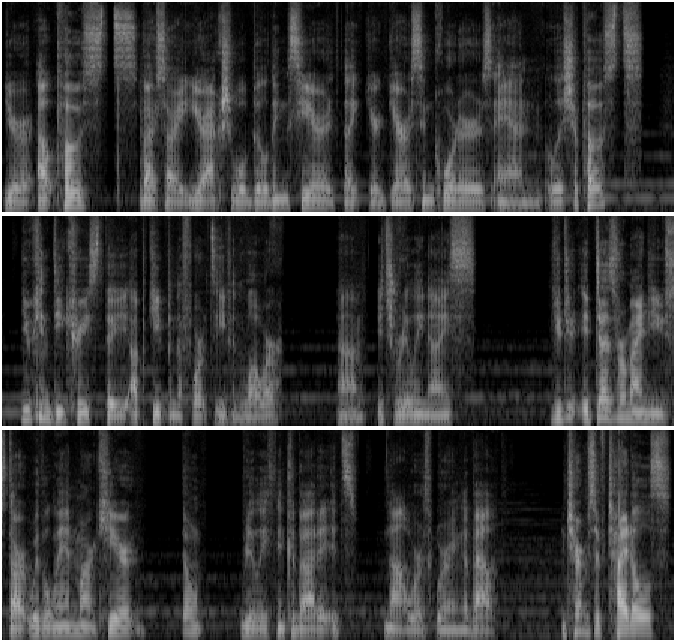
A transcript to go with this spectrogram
your outposts, or sorry, your actual buildings here, like your garrison quarters and militia posts, you can decrease the upkeep in the forts even lower. Um, it's really nice. You do, it does remind you, you start with a landmark here. Don't really think about it. It's not worth worrying about. In terms of titles,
